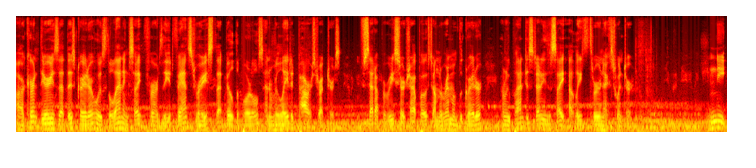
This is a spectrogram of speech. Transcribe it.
Our current theory is that this crater was the landing site for the advanced race that built the portals and related power structures. We've set up a research outpost on the rim of the crater, and we plan to study the site at least through next winter. Neat.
